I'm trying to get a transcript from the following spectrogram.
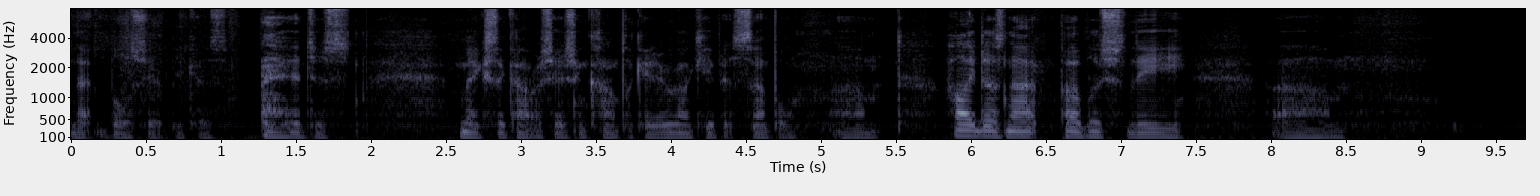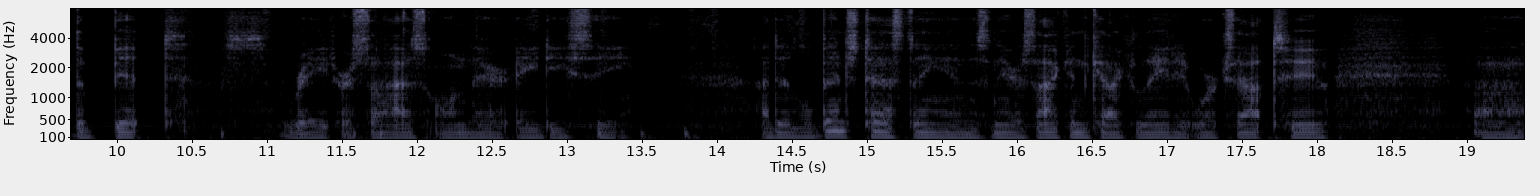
that bullshit because it just makes the conversation complicated. We're going to keep it simple. Um, Holley does not publish the um, the bit rate or size on their ADC. I did a little bench testing, and as near as I can calculate, it works out to uh,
